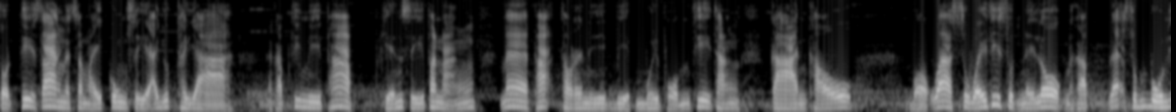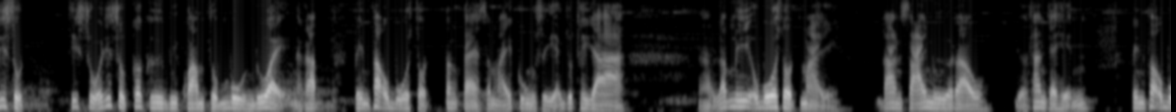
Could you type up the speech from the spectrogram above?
สถที่สร้างในสมัยกรุงศรีอยุธยานะครับที่มีภาพเขียนสีผนังแม่พระธรณีบีบมวยผมที่ทางการเขาบอกว่าสวยที่สุดในโลกนะครับและสมบูรณ์ที่สุดที่สวยที่สุดก็คือมีความสมบูรณ์ด้วยนะครับ เป็นพระอุโบสถตั้งแต่สมัยกรุงศรีอยุธยา แล้วมีอุโบสถใหม่ ด้านซ้ายมือเรา เดี๋ยวท่านจะเห็น เป็นพระอุโบ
